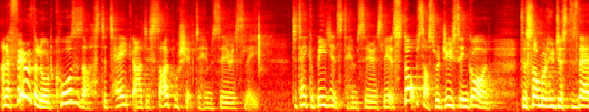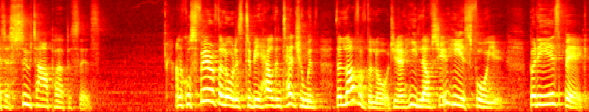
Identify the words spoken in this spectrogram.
And a fear of the Lord causes us to take our discipleship to Him seriously, to take obedience to Him seriously. It stops us reducing God to someone who just is there to suit our purposes. And of course, fear of the Lord is to be held in tension with the love of the Lord. You know, He loves you, He is for you. But He is big.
